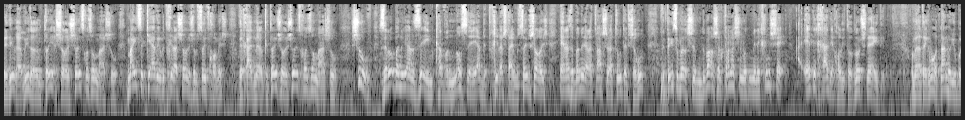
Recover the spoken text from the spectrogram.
לדברי רבי יהודה, טויה שורש חוזר משהו, מה יצא כאבי בתחילה שורש ובסוף חומש, ואחד אומר כטויה שורש חוזר משהו, שוב, זה לא בנוי על זה אם כוונו זה היה בתחילה שתיים בסוף שורש, אלא זה בנוי על הטווח של הטעות האפשרות, וטייס אומר שמדובר עכשיו כוונה שמניחים שעד אחד יכול לטעות, לא שני העדים. אומרת הגמור, אתנן היו בו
